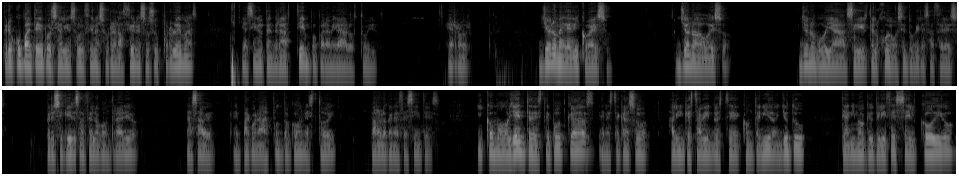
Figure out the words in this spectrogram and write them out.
Preocúpate por si alguien soluciona sus relaciones o sus problemas y así no tendrás tiempo para mirar a los tuyos. Error. Yo no me dedico a eso. Yo no hago eso. Yo no voy a seguirte el juego si tú quieres hacer eso. Pero si quieres hacer lo contrario, ya sabes, en paconavas.com estoy para lo que necesites. Y como oyente de este podcast, en este caso alguien que está viendo este contenido en YouTube, te animo a que utilices el código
